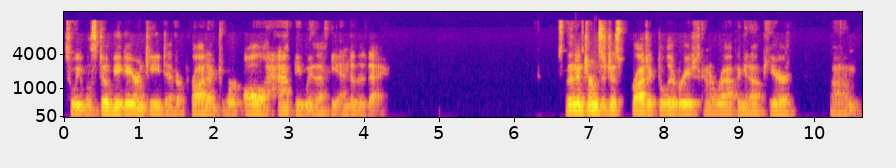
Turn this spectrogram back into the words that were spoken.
So we will still be guaranteed to have a product we're all happy with at the end of the day. So then in terms of just project delivery, just kind of wrapping it up here, um,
